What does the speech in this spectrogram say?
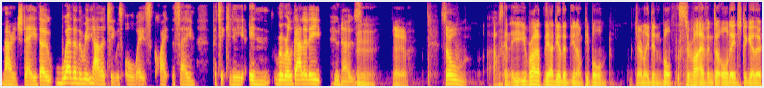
marriage day. Though whether the reality was always quite the same, particularly in rural Galilee, who knows? Mm, yeah. So I was gonna. You brought up the idea that you know people generally didn't both survive into old age together.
